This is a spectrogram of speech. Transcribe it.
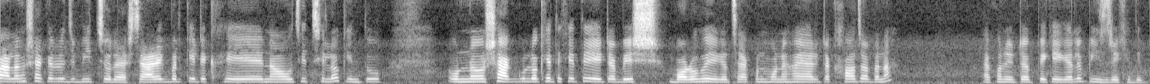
পালং শাকের ওই যে বীজ চলে আসছে। আরেকবার কেটে খেয়ে নেওয়া উচিত ছিল, কিন্তু অন্য শাকগুলো খেতে খেতে এটা বেশ বড় হয়ে গেছে। এখন মনে হয় আর এটা খাওয়া যাবে না। এখন এটা পেকে গেলে পিস রেখে দিব।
